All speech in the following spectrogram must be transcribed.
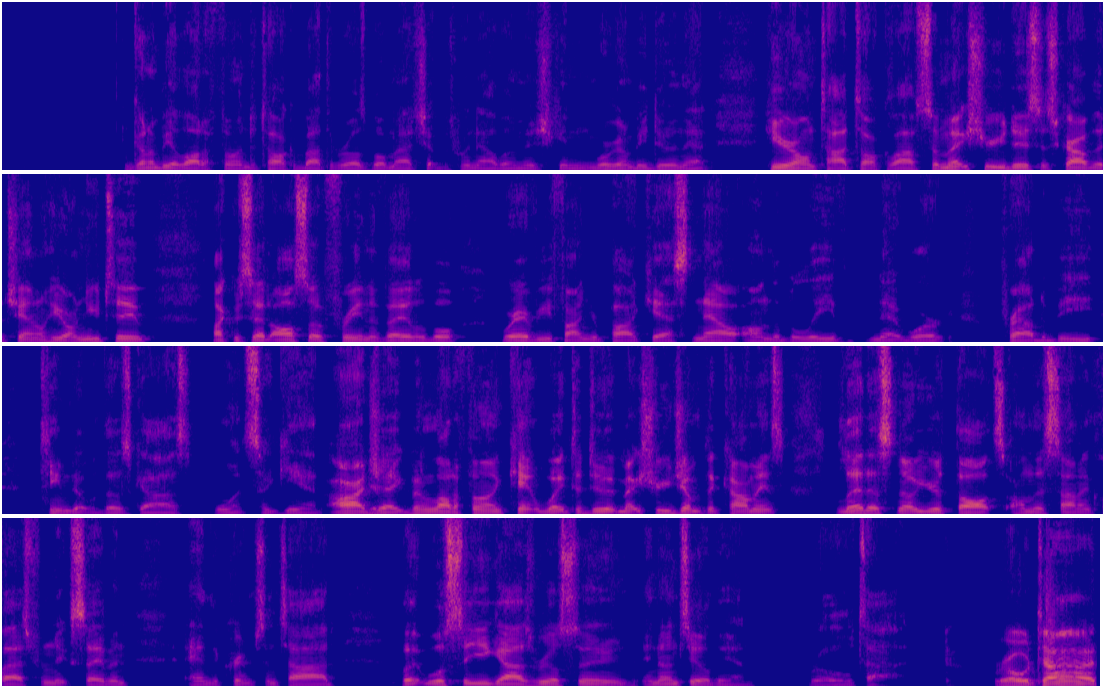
Going to be a lot of fun to talk about the Rose Bowl matchup between Alabama and Michigan. We're going to be doing that here on Tide Talk Live. So make sure you do subscribe to the channel here on YouTube. Like we said, also free and available wherever you find your podcast. Now on the Believe Network. Proud to be teamed up with those guys once again. All right, Jake, been a lot of fun. Can't wait to do it. Make sure you jump in the comments. Let us know your thoughts on this signing class from Nick Saban and the Crimson Tide. But we'll see you guys real soon. And until then, roll tide. Roll tide.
